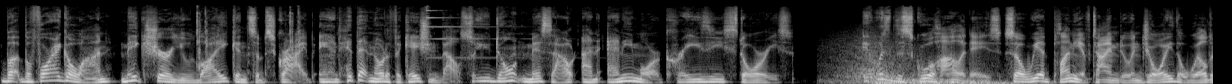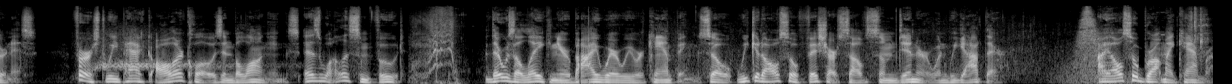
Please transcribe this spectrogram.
But before I go on, make sure you like and subscribe and hit that notification bell so you don't miss out on any more crazy stories. It was the school holidays, so we had plenty of time to enjoy the wilderness. First, we packed all our clothes and belongings, as well as some food. There was a lake nearby where we were camping, so we could also fish ourselves some dinner when we got there. I also brought my camera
